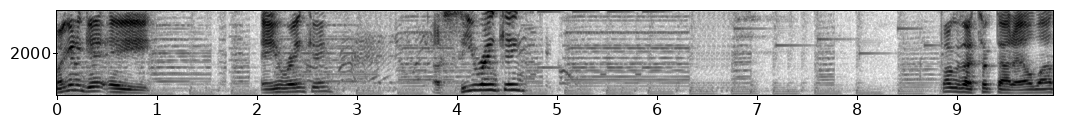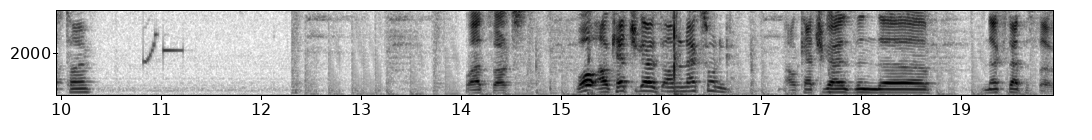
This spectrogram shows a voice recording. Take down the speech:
Am I gonna get a A ranking? A C ranking? Probably because I took that L last time. Well, that sucks. Well, I'll catch you guys on the next one. I'll catch you guys in the next episode.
